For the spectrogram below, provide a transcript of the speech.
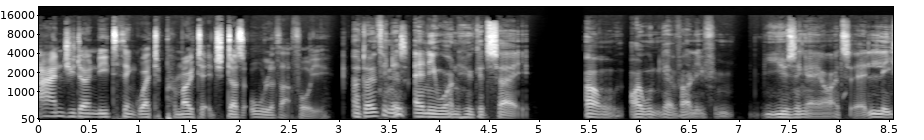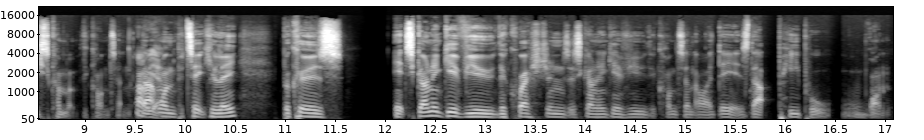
And you don't need to think where to promote it. It just does all of that for you. I don't think there's anyone who could say, "Oh, I wouldn't get value from using AI to at least come up with content." Oh, that yeah. one particularly, because it's going to give you the questions, it's going to give you the content ideas that people want.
